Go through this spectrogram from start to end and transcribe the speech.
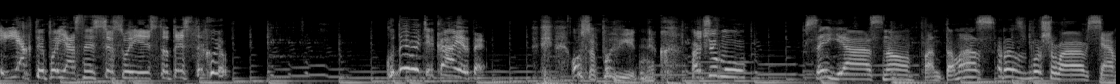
Як ти поясниш це своєю статистикою? Тікаєте? У заповідник. А чому? Все ясно. Фантомас розбушувався.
